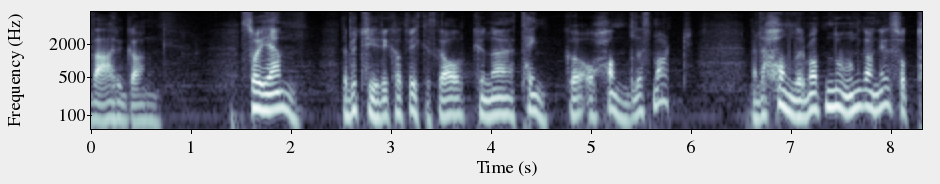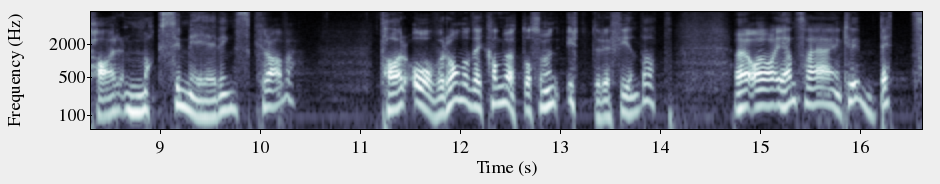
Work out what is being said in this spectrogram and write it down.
hver gang. Så igjen det betyr ikke at vi ikke skal kunne tenke og handle smart. Men det handler om at noen ganger så tar maksimeringskravet tar overhånd, og det kan møte oss som en ytre fiende. Eh, og igjen så har jeg egentlig bedt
